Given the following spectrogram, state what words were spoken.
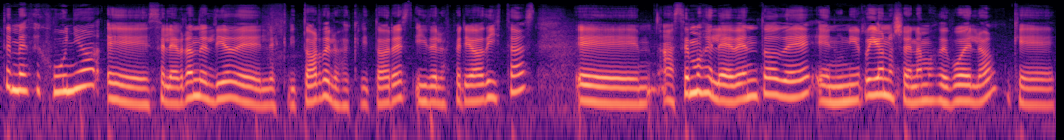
Este mes de junio, eh, celebrando el Día del Escritor, de los escritores y de los periodistas, eh, hacemos el evento de En Unirrío nos llenamos de vuelo, que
